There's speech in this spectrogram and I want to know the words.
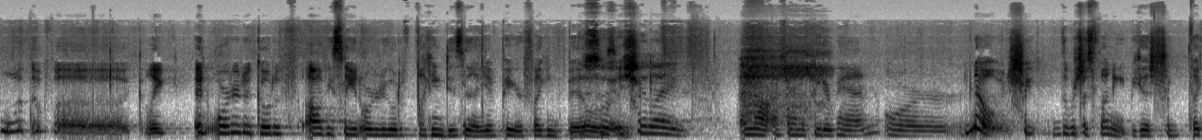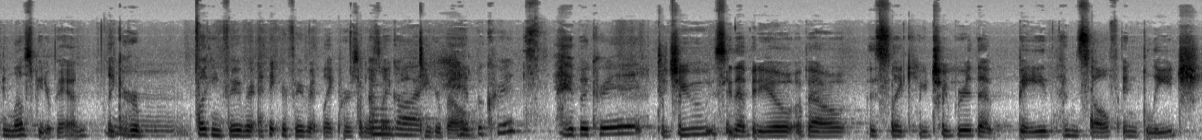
what the fuck? Like. In order to go to, obviously, in order to go to fucking Disneyland, you have to pay your fucking bills. so is she like not a fan of Peter Pan or? No, she, which is funny because she fucking loves Peter Pan. Like her hmm. Fucking favorite, I think your favorite like person Oh is my like god, Tinkerbell. hypocrites. Hypocrite. Did you see that video about this like YouTuber that bathed himself in bleach?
